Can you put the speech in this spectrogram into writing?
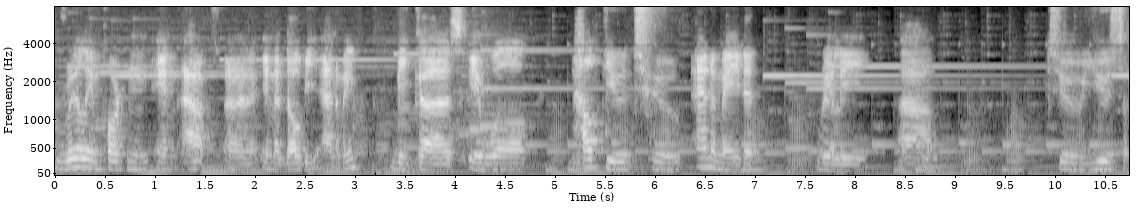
really important in uh, in Adobe Animate because it will help you to animate it really um, to use the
